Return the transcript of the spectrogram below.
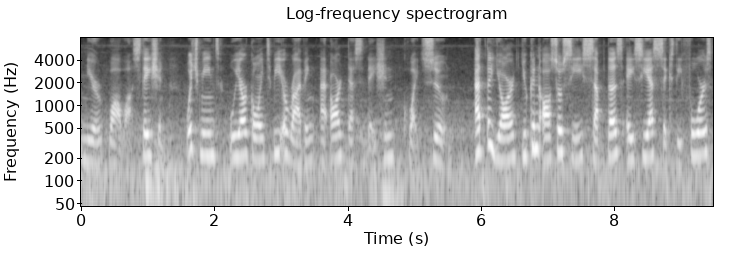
near Wawa Station, which means we are going to be arriving at our destination quite soon. At the yard, you can also see SEPTA's ACS 64s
